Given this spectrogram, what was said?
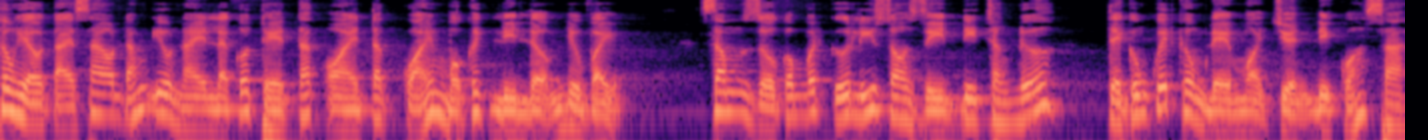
không hiểu tại sao đám yêu này lại có thể tác oai, tác quái một cách lì lợm như vậy. Xong dù có bất cứ lý do gì đi chăng nữa, Thì cũng quyết không để mọi chuyện đi quá xa.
